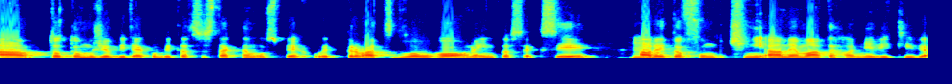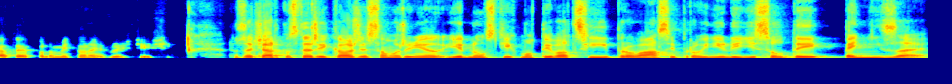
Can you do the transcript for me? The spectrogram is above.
a toto může být jakoby ta cesta k tomu úspěchu. Je trvat dlouho, není to sexy, hmm. ale je to funkční a nemáte hlavně výkyvy a to je podle mě to nejdůležitější. Na začátku jste říkal, že samozřejmě jednou z těch motivací pro vás i pro jiný lidi jsou ty peníze.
